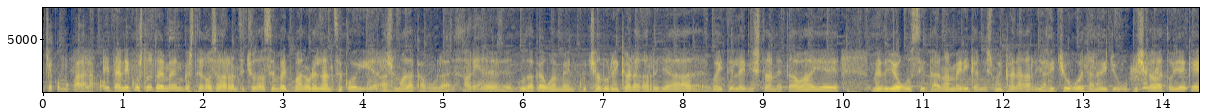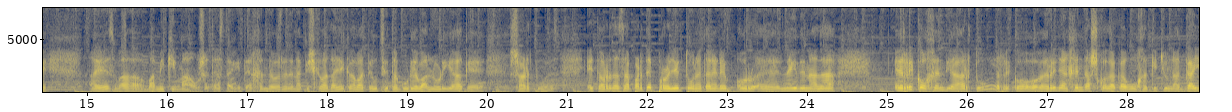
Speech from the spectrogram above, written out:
itxeko mokoa dalako. Eta nik uste dut hemen beste gauza garrantzitsu da zenbait balore lantzeko asmoa dakagula, ez? Hori, e, gu dakagu hemen kutsadura ikaragarria bai telebistan eta bai e, medio guzitan amerikanismo ikaragarria ditugu eta nahi ditugu pixka bat horiek e, ez, ba, ba Mickey Mouse eta ez da egite jende horre dena pixka bat aieka bate utzi eta gure baloriak e, sartu, ez? Eta horretaz aparte proiektu honetan ere hor e, nahi dena da herriko jendia hartu, herriko herrian jende asko dakagu jakituna gai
